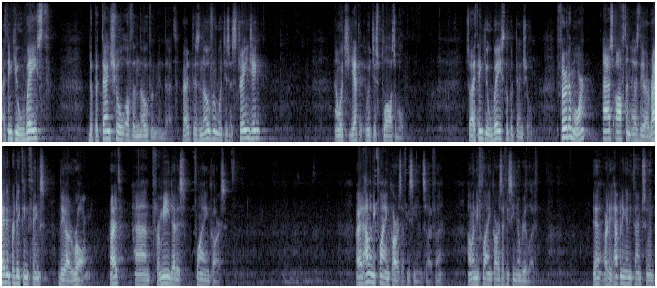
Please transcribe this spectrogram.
I think you waste the potential of the novum in that, right? There's novum which is estranging and which yet, which is plausible. So I think you waste the potential. Furthermore, as often as they are right in predicting things, they are wrong, right? And for me, that is flying cars. Right? How many flying cars have you seen in sci-fi? How many flying cars have you seen in real life? Yeah, are they happening anytime soon?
